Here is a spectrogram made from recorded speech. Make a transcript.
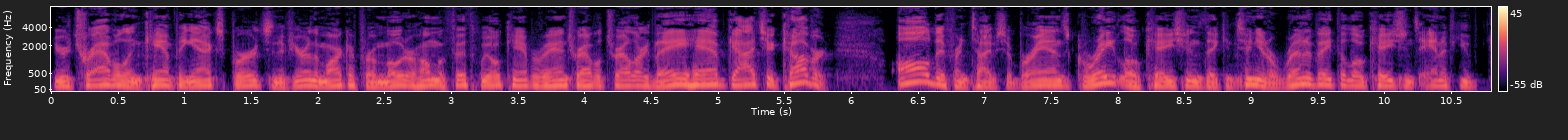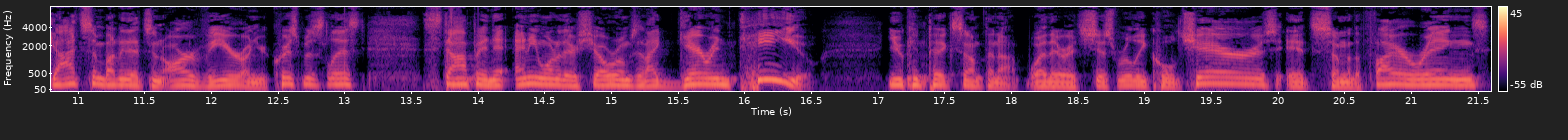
Your travel and camping experts, and if you're in the market for a motorhome, a fifth wheel, camper van, travel trailer, they have got you covered. All different types of brands, great locations. They continue to renovate the locations. And if you've got somebody that's an RVer on your Christmas list, stop into any one of their showrooms, and I guarantee you, you can pick something up. Whether it's just really cool chairs, it's some of the fire rings,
